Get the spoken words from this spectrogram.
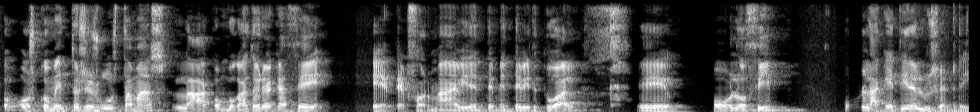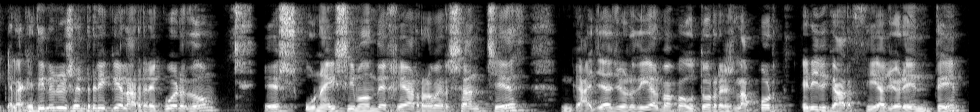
Os comento si os gusta más la convocatoria que hace, eh, de forma evidentemente virtual, eh, Olocip o la que tiene Luis Enrique. La que tiene Luis Enrique, la recuerdo, es Unai Simón de Gea, Robert Sánchez, Gallá, Jordi Alba, Pau Torres, Laporte, Eric García, Llorente,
